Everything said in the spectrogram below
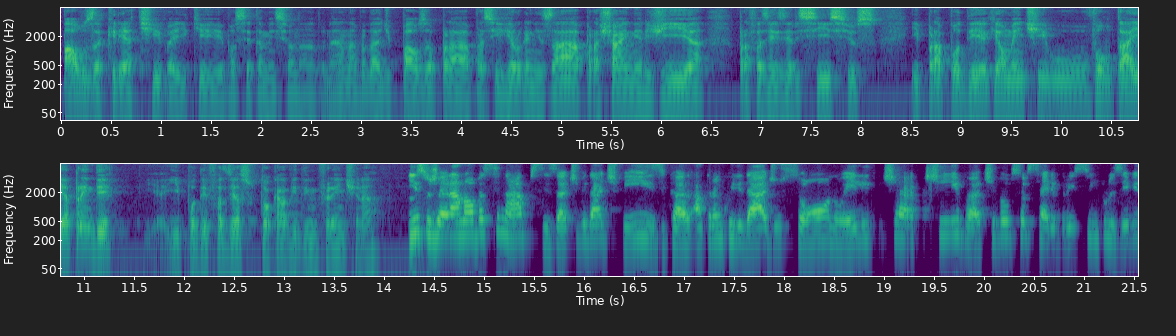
pausa criativa aí que você está mencionando, né? Na verdade, pausa para se reorganizar, para achar energia, para fazer exercícios e para poder realmente o, voltar e aprender e poder fazer tocar a vida em frente, né? Isso gerar novas sinapses, a atividade física, a tranquilidade, o sono, ele te ativa, ativa o seu cérebro. Isso, inclusive,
